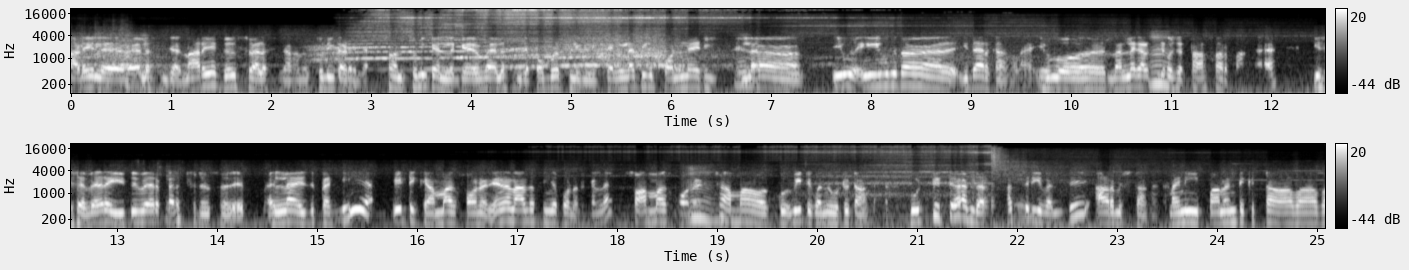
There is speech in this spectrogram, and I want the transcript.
கடையில வேலை செஞ்ச நிறைய கேர்ள்ஸ் வேலை செஞ்சாங்க அந்த துணி கடையில. ஸோ அந்த துணி கடையில வேலை செஞ்ச பொம்பளை பிள்ளைங்களுக்கு எல்லாத்துக்கும் பொன்னடி எல்லாம் இவங்க இவங்க தான் இதா இருக்காங்களே. இவங்க நல்ல காலத்துல கொஞ்சம் டாஃபா இருப்பாங்க. இதுல வேற இது வேற பிரச்சனை. எல்லாம் இது பண்ணி வீட்டுக்கு அம்மாவுக்கு போன் ஏன்னா நான் தான் சிங்கப்பூர் இருக்கேன்ல. ஸோ அம்மாவுக்கு போன் அடிச்சு அம்மா வீட்டுக்கு வந்து விட்டுட்டாங்க. விட்டுட்டு அந்த ராத்திரி வந்து ஆரம்பிச்சிட்டாங்க. மணி பன்னெண்டு கிட்ட ஆவ ஆவ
